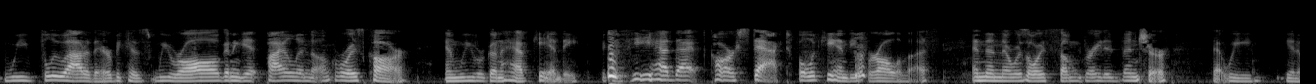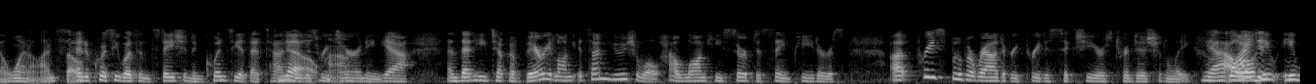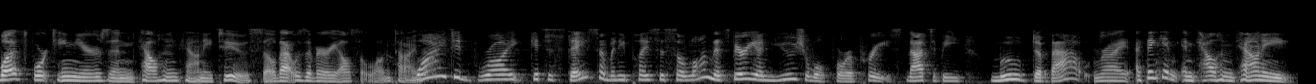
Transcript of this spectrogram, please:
we flew out of there because we were all going to get piled into Uncle Roy's car and we were going to have candy because he had that car stacked full of candy for all of us. And then there was always some great adventure that we, you know, went on. So and of course he wasn't stationed in Quincy at that time. No, he was uh-uh. returning. Uh-uh. Yeah, and then he took a very long. It's unusual how long he served as St. Peter's. Uh, priests move around every three to six years traditionally. Yeah, well, did, he he was 14 years in Calhoun County too, so that was a very also long time. Why did Roy get to stay so many places so long? That's very unusual for a priest, not to be moved about. Right. I think in, in Calhoun County,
